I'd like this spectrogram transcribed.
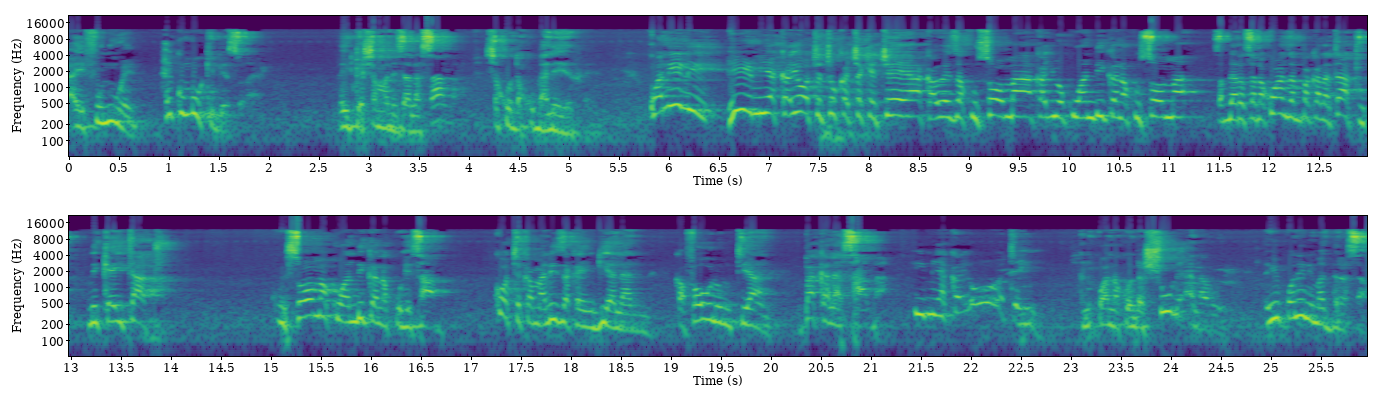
aifunue. Haikumbuki pia yake lakini kashamaliza la saba shakwenda kubaleghe kwa nini hii miaka yote toka chekechea akaweza kusoma akajua kuandika na kusoma sababu darasa la kwanza mpaka la tatu ni kei tatu. Kusoma kuandika na kuhesabu. Kote kamaliza kaingia la nne kafaulu mtihani mpaka la saba. Hii miaka yote hii alikuwa anakwenda shule anarudi. Lakini kwa nini madrasa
